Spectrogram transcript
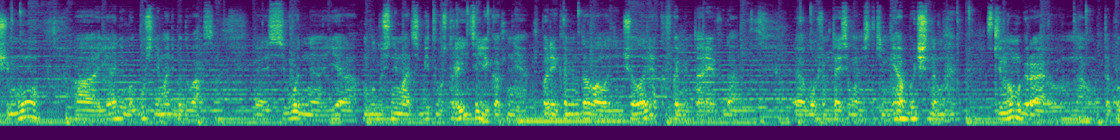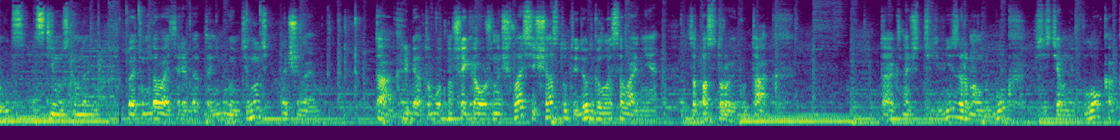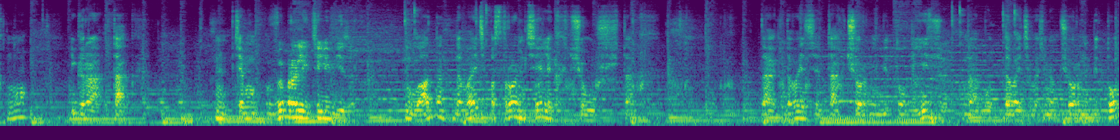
Почему а, я не могу снимать Бедварс. Э, сегодня я буду снимать битву строителей, как мне порекомендовал один человек в комментариях, да. Э, в общем-то, я сегодня с таким необычным скином играю, на вот такой вот скин установил. Поэтому давайте, ребята, не будем тянуть, начинаем. Так, ребята, вот наша игра уже началась, и сейчас тут идет голосование за постройку. Так, так, значит, телевизор, ноутбук, системный блок, окно, игра. Так, хм, тем выбрали телевизор. Ну ладно, давайте построим телек, уж, так. Так, давайте, так, черный бетон есть же? Да, вот, давайте возьмем черный бетон.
